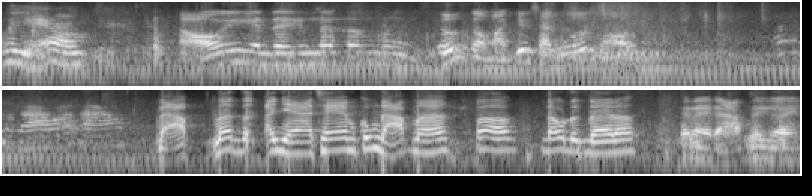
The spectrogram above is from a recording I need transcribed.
Có dễ không? Nổi nó, nó, nó, nó ướt rồi mà trước sau cũng ướt nổi đạp nó ở nhà xe em cũng đạp mà phải không? Đâu được đề đâu. Cái này đạp đi rồi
